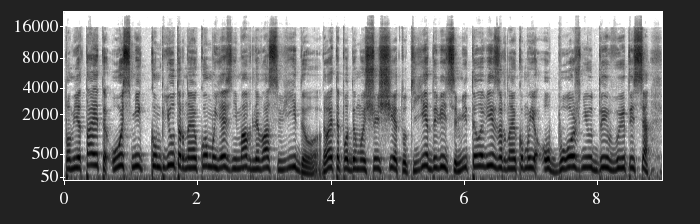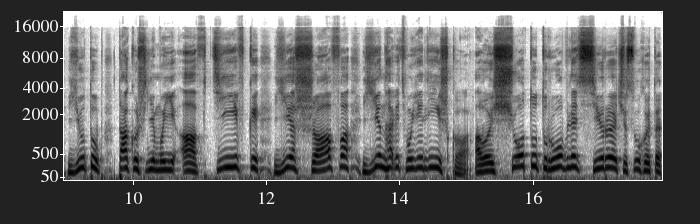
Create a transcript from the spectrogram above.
Пам'ятаєте, ось мій комп'ютер, на якому я знімав для вас відео. Давайте подивимося, що ще тут є. Дивіться, мій телевізор, на якому я обожнюю дивитися. Ютуб. Також є мої автівки, є шафа, є навіть моє ліжко. Але що тут роблять ці речі? Слухайте,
